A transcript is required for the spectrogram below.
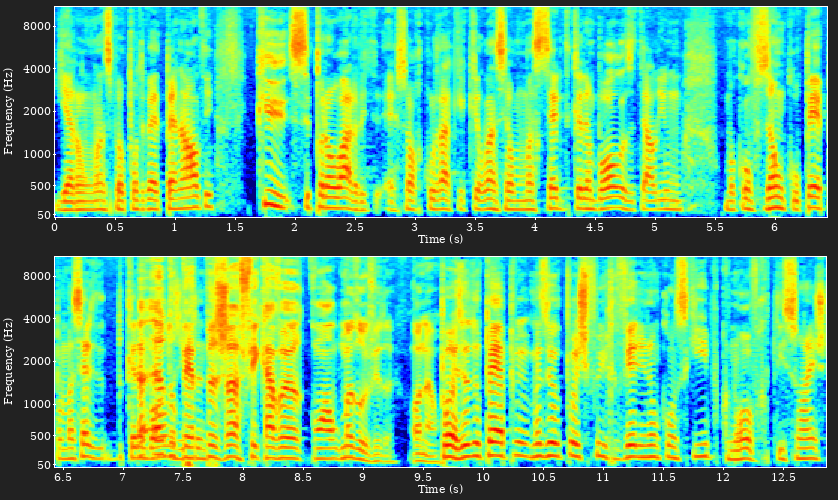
E era um lance para o pontapé de penalti, que se para o árbitro, é só recordar que aquele lance é uma série de carambolas, até ali um, uma confusão com o Pepe, uma série de carambolas. A do Pepe portanto... já ficava com alguma dúvida, ou não? Pois, a do Pepe, mas eu depois fui rever e não consegui, porque não houve repetições,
